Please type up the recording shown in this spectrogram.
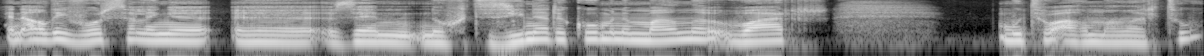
En al die voorstellingen uh, zijn nog te zien de komende maanden. Waar moeten we allemaal naartoe?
